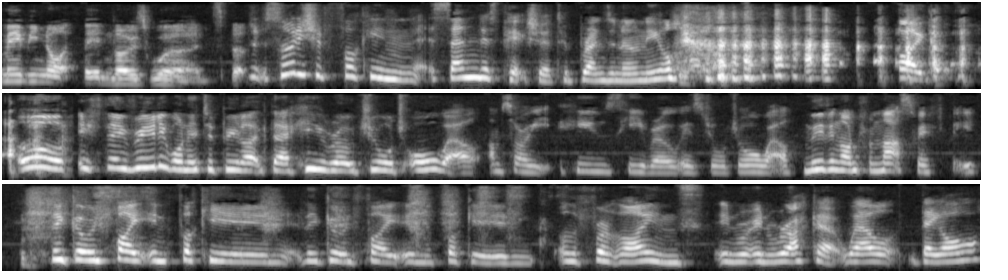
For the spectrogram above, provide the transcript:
Maybe not in those words, but Somebody should fucking send this picture to Brendan O'Neill. Like, oh, if they really wanted to be like their hero George Orwell, I'm sorry, whose hero is George Orwell? Moving on from that swiftly, they go and fight in fucking, they go and fight in fucking on the front lines in in Raqqa. Well, they are,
